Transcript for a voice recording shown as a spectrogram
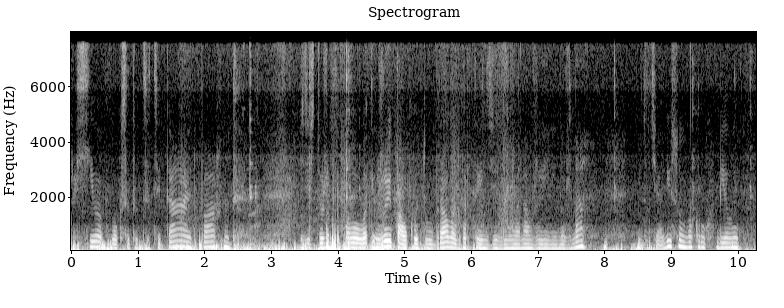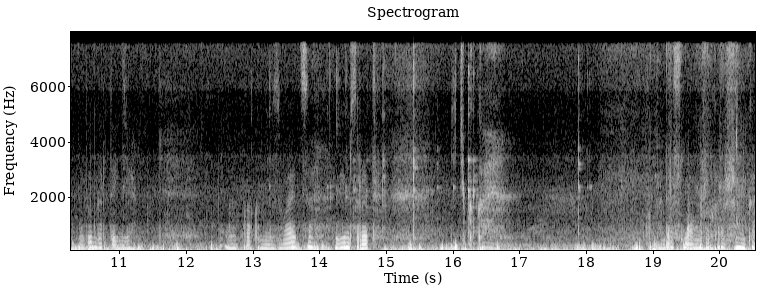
Красиво, флоксы тут зацветают, пахнут. Здесь тоже прополола. И уже и палку эту убрала от гортензии. Думаю, она уже ей не нужна. Видите, алисум вокруг белый, а тут гортензия как она называется, Вимс Ред. Видите, какая подросла уже хорошенько.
